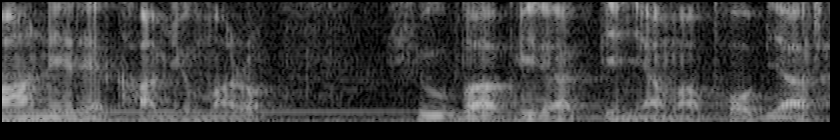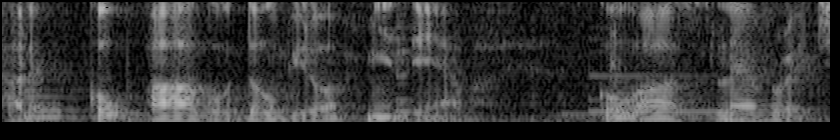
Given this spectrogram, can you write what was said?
အားနည်းတဲ့အခါမျိုးမှာတော့ရူပဗေဒပညာမှာဖော်ပြထားတဲ့ကုတ်အားကိုသုံးပြီးတော့မြင့်တင်ရပါတယ်ကုတ်အား leverage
